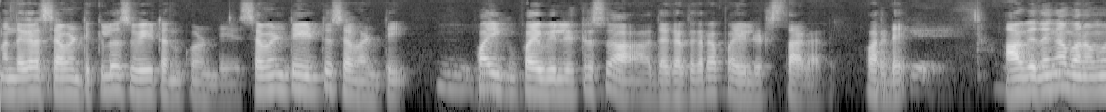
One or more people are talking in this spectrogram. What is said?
మన దగ్గర సెవెంటీ కిలోస్ వెయిట్ అనుకోండి seventy into seventy five five litres దగ్గర దగ్గర ఫైవ్ లీటర్స్ తాగాలి పర్ డే ఆ విధంగా మనము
